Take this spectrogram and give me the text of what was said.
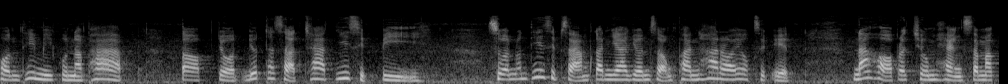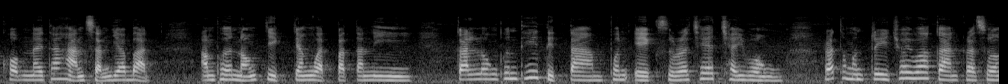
คนที่มีคุณภาพ ตอบโจทย์ยุทธศาสตร์ชาติ 20 ปี ส่วนวันที่ 13 กันยายน 2561 ณหอประชุมแห่งสมาคมในทหารสัญญาบัตรอำเภอหนองจิก จังหวัดปัตตานี การลงพื้นที่ติดตามพลเอกสุรเชษฐ์ชัยวงศ์รัฐมนตรีช่วยว่าการกระทรวง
